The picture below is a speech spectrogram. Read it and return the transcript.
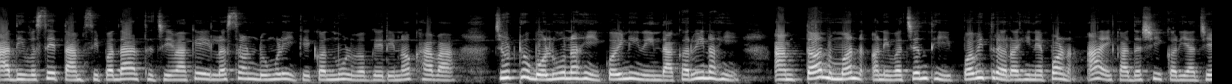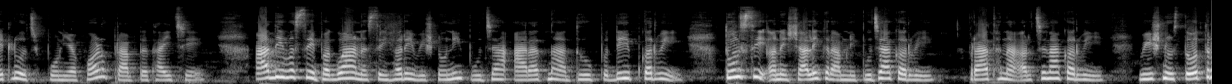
આ દિવસે તામસી પદાર્થ જેવા કે લસણ, ડુંગળી કે કંદમૂળ વગેરે ન ખાવા. જૂઠું બોલવું નહીં, કોઈની નિંદા કરવી નહીં. આમ તન, મન અને વચનથી પવિત્ર રહીને પણ આ એકાદશી કર્યા જેટલું જ પુણ્યફળ પ્રાપ્ત થાય છે. આ દિવસે ભગવાન શ્રી હરિ વિષ્ણુની પૂજા, આરાધના, ધૂપ, દીપ કરવી, તુલસી અને શાલિગ્રામની પૂજા કરવી, પ્રાર્થના અર્ચના કરવી, વિષ્ણુ સ્તોત્ર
